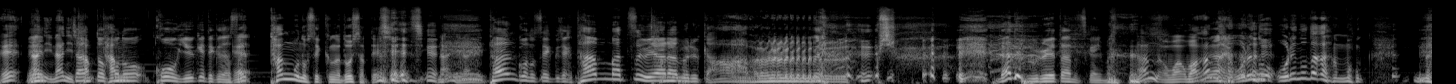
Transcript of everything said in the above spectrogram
えね何何？ちゃんとたこの講義受けてください。え単語の節句がどうしたって？違う違う。何何？単語のセックじゃな端末ウェアラブル化ああブルブルブルブルブル。プシュなんで震えたんですか今？なんだわわかんない俺の俺のだからもうな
